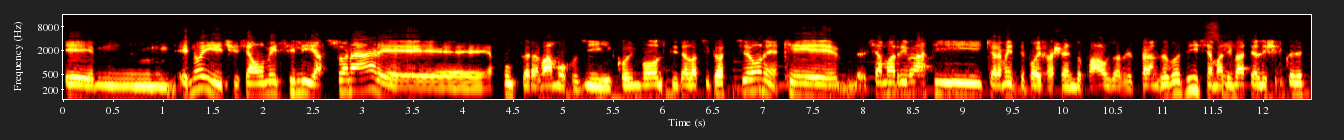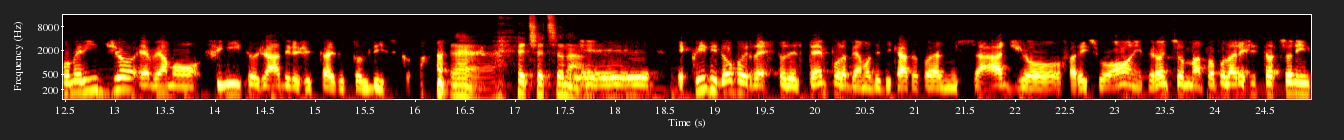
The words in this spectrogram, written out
E, mh, e noi ci siamo messi lì a suonare, appunto eravamo così coinvolti dalla situazione che siamo arrivati, chiaramente poi facendo pausa per pranzo così, siamo Sì. arrivati alle 5 del pomeriggio e avevamo finito già di registrare tutto il disco. Eh, eccezionale. e, e quindi dopo il resto del tempo l'abbiamo dedicato poi al missaggio, fare i suoni, però insomma proprio la registrazione in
